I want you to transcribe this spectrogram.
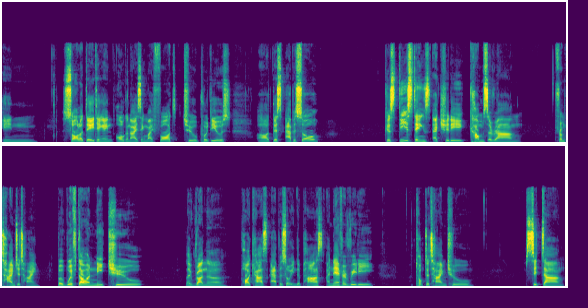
in solidating and organizing my thoughts to produce uh, this episode. Because these things actually comes around from time to time but without a need to like run a podcast episode in the past i never really took the time to sit down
